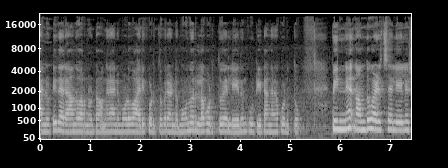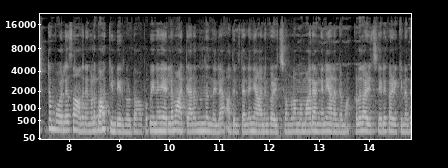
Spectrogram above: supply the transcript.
അനുട്ടി തരാന്ന് പറഞ്ഞു കേട്ടോ അങ്ങനെ അനുമോൾ വാരി കൊടുത്തു. രണ്ട് മൂന്ന് ഉരുള കൊടുത്തു. എല്ലേതും കൂട്ടിയിട്ട് അങ്ങനെ കൊടുത്തു. പിന്നെ നന്ദു കഴിച്ച ഇലയിൽ ഇഷ്ടം പോലെ സാധനങ്ങൾ ബാക്കിയുണ്ടായിരുന്നു കേട്ടോ അപ്പോൾ പിന്നെ ഇല മാറ്റാനൊന്നും നിന്നില്ല. അതിൽ തന്നെ ഞാനും കഴിച്ചു. നമ്മൾ അമ്മമാർ അങ്ങനെയാണല്ലോ മക്കൾ കഴിച്ചതിൽ കഴിക്കുന്നത്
